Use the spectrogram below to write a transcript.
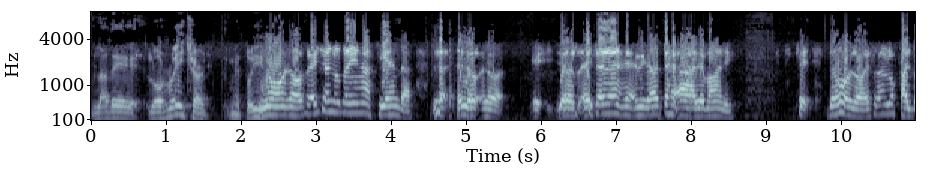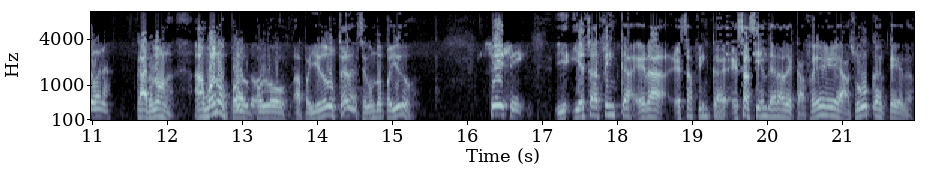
la de los Richard. Me estoy. No, no, ellas no tenían hacienda. Lo- lo- lo- eh, los- Estas eran emigrantes alemanes. Que, no, no, esos eran los Cardona. Cardona. Ah, bueno, por, Cardona. por los apellidos de ustedes, el segundo apellido. Sí, sí. Y, y esa finca era, esa finca, esa hacienda era de café, azúcar, ¿qué era?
